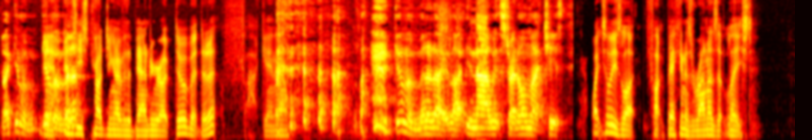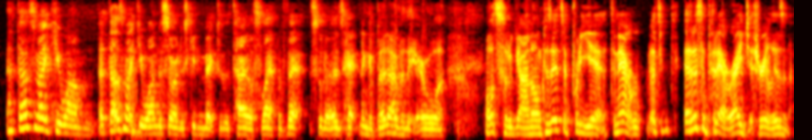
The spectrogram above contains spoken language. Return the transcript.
Like, give him, give yeah, him a as he's trudging over the boundary rope, do a bit, did it? Fucking hell. give him a minute, eh? Like, you know, I went straight on, mate. Cheers. Wait till he's like fuck back in his runners at least. It does make you um. It does make you wonder. Sorry, just getting back to the Taylor slap, if that sort of is happening a bit over there, or what's sort of going on? Because that's a pretty yeah. It's an out. It's it is a bit outrageous, really, isn't it?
